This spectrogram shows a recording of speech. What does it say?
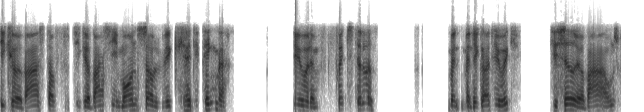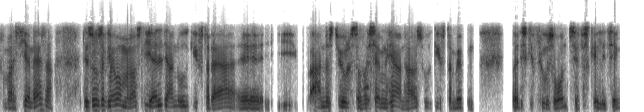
De kan jo bare stoppe. De kan jo bare sige, i morgen så vil vi ikke have de penge der. Det er jo dem frit stillet. Men, men det gør de jo ikke. De sidder jo bare, og undskyld mig, siger nasser. Det synes så glemmer man også lige alle de andre udgifter, der er øh, i andre styrelser. For eksempel her har også udgifter med dem, når de skal flyves rundt til forskellige ting.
